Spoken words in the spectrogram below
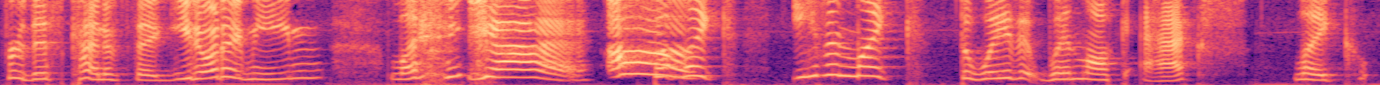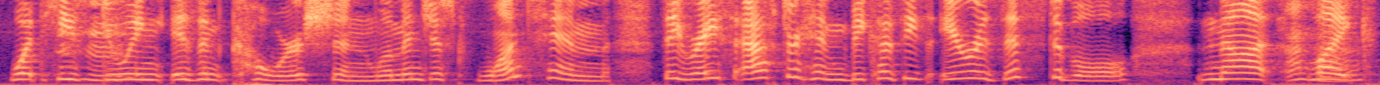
for this kind of thing you know what i mean like Yeah. but Ah. like even like the way that Wenlock acts like what he's Mm-hmm. doing isn't coercion women just want him they race after him because he's irresistible not Mm-hmm. like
